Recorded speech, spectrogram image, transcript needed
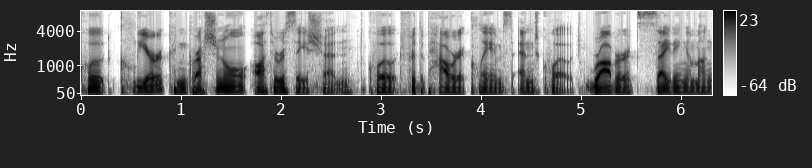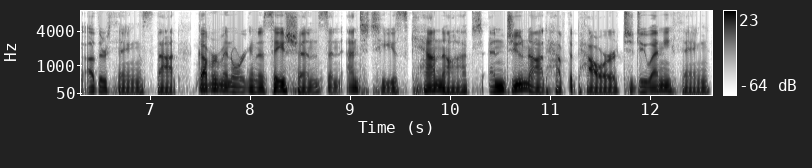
quote, clear congressional authorization, quote, for the power it claims, end quote. Roberts, citing among other things that government organizations and entities cannot and do not have the power to do anything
